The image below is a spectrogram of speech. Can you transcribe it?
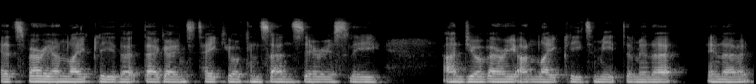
it's very unlikely that they're going to take your concerns seriously and you're very unlikely to meet them in a in a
